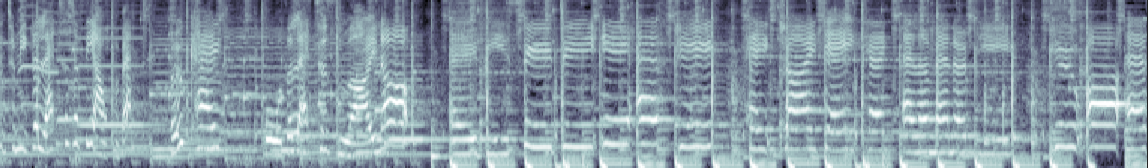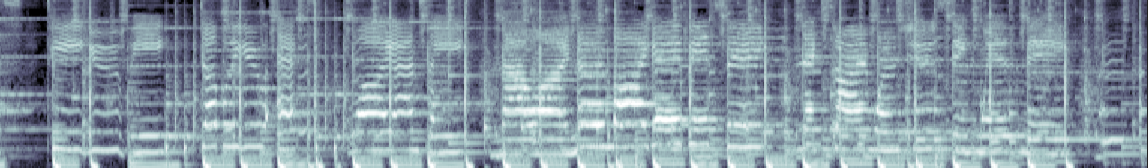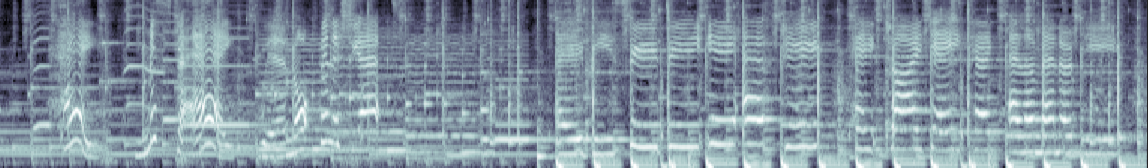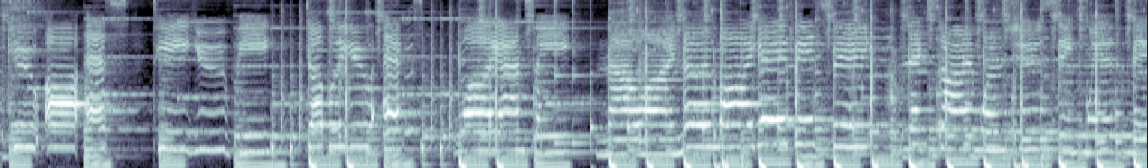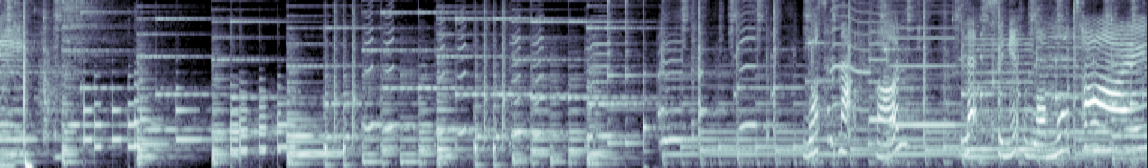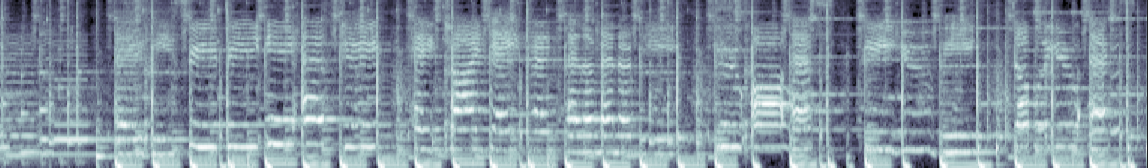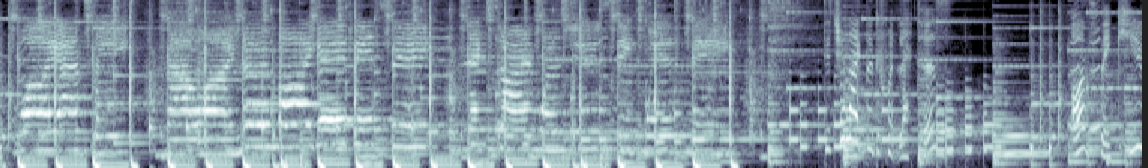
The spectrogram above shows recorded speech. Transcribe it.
want to meet the letters of the alphabet. OK. All the letters line up. A, we're not finished yet. Wasn't that fun? Let's sing it one more time. the different letters? Aren't they cute?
